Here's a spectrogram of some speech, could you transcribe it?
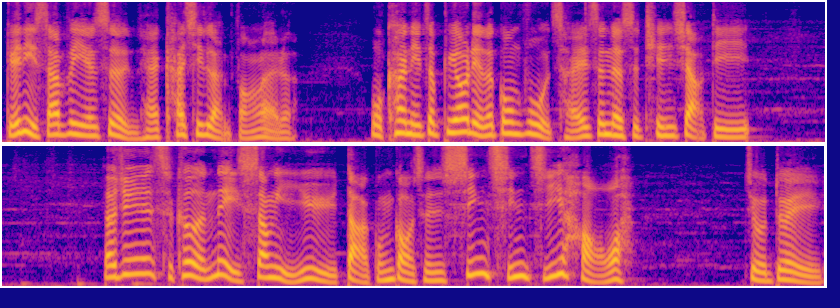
给你三分颜色，你还开起染房来了。”我看你这不要脸的功夫，才真的是天下第一。姚军此刻内伤已愈，大功告成，心情极好啊！就对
